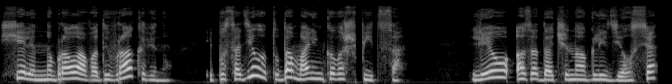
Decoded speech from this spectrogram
Хелен набрала воды в раковину и посадила туда маленького шпица. Лео озадаченно огляделся,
